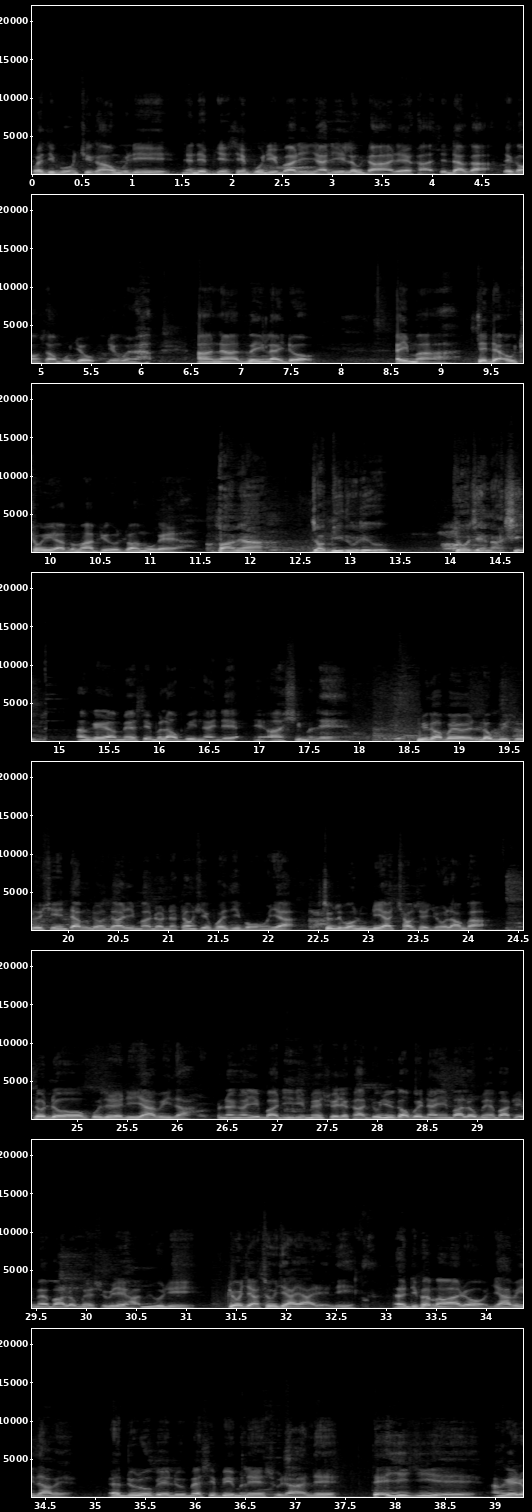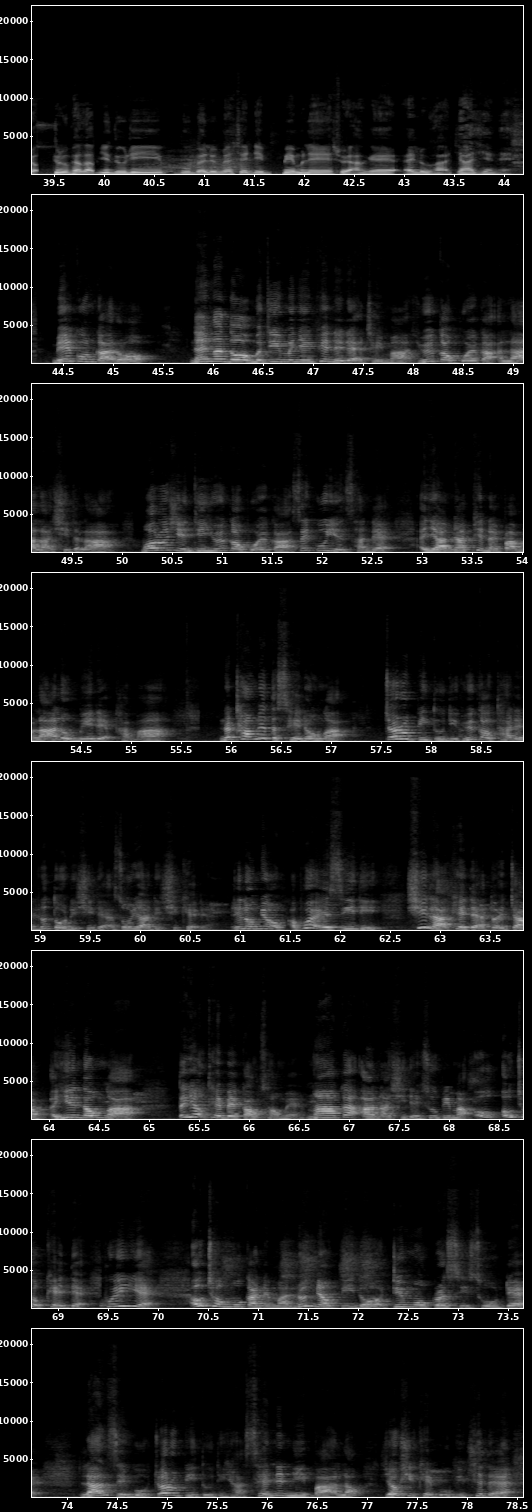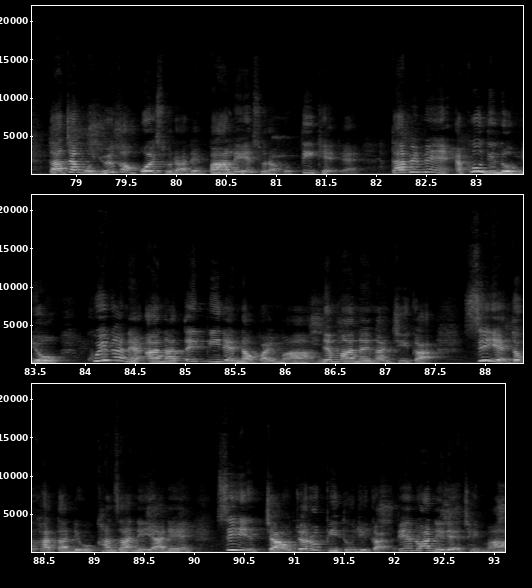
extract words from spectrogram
ဝတိဘုံခြေခံဥပဒေနည်းနည်းပြင်ဆင်ပို့ဒီပါရီညာဒီလောက်တာတဲ့အခါစစ်တပ်ကစစ်ကောင်ဆောင်ဗိုလ်ချုပ်နေဝင်ကအာဏာသိမ်းလိုက်တော့အဲ့မှာ စစ်တပ်အုပ်ချုပ်ရေးကဗမာပြည်ကိုလွှမ်းမိုးခဲ့တာဘာများကျွန်တော်ပြည်သူတွေကိုပြောချင်တာရှိမလဲအန်ကယ်က message ဘယ်လောက်ပေးနိုင်တဲ့အင်အားရှိမလဲဒီကပဲလောက်ပြီဆိုလို့ရှိရင်တပ်မတော်သားတွေမှာတော့2008ဖွဲ့စည်းပုံအရစုစုပေါင်းလူ160ကျော်လောက်ကလွတ်တော်ကိုယ်စားလှယ်တွေရပြီးသားနိုင်ငံရေးပါတီတွေမဲဆွယ်တဲ့အခါဒူယူကောက်ပွဲနိုင်ရင်ဘာလုပ်မယ်ဘာဖြစ်မယ်ဘာလုပ်မယ်ဆိုတဲ့ဟာမျိုးတွေပြောကြဆိုကြရတယ်လေအဲဒီဘက်မှာကတော့ရပြီးသားပဲအဲသူတို့ပဲလူ message ပေးမလဲဆိုတာလေ တဲ့အရေးကြီးရဲ့အငယ်တော့သူတို့ဘက်ကပြည်သူတွေကိုဘယ်လို message တွေပေးမလဲဆိုတာအငယ်အဲ့လိုဟာကြားကျင်တယ်မေကွန်းကတော့နိုင်ငံတော်မတည်မငြိမ်ဖြစ်နေတဲ့အချိန်မှာရွေးကောက်ပွဲကအလားအလာရှိသလားမဟုတ်လို့ရှရင်ဒီရွေးကောက်ပွဲကစိတ်ကူးရင်ဆန်တဲ့အရာများဖြစ်နိုင်ပါမလားလို့မေးတဲ့အခါမှာ2010တုန်းကကျတော့ပြည်သူတွေရွေးကောက်ထားတဲ့လွတ်တော်တွေရှိတယ်အစိုးရတွေရှိခဲ့တယ်ဒီလိုမျိုးအဖွဲ့အစည်းတွေရှိလာခဲ့တဲ့အတွက်ကြောင့်အရင်တုန်းက တယောက်တည်းပဲကောင်းဆောင်မယ်ငါကအာနာရှိတယ်ဆိုပြီးမှအုပ်အုပ်ချုပ်ခဲ့တဲ့ခွေးရဲ့အုပ်ချုပ်မှုကနေမှလွတ်မြောက်ပြီးတော့ဒီမိုကရေစီဆိုတဲ့လမ်းစဉ်ကိုကျွတ်တို့ပြည်သူဒီဟာ10နှစ်နီးပါလောက်ရောက်ရှိခဲ့ပူးပြီဖြစ်တယ်ဒါကြောင့်မို့ရွေးကောက်ပွဲဆိုတာလေဘာလဲဆိုတာကိုသိခဲ့တယ်ဒါပေမဲ့အခုဒီလိုမျိုးခွေးကနေအာနာသိမ့်ပြီးတဲ့နောက်ပိုင်းမှာမြန်မာနိုင်ငံကြီးကစစ်ရဲ့ဒုက္ခတန်တွေကိုခံစားနေရတယ်စစ်အကြောင်းကျွတ်တို့ပြည်သူတွေကပြေးလွှားနေတဲ့အချိန်မှာ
